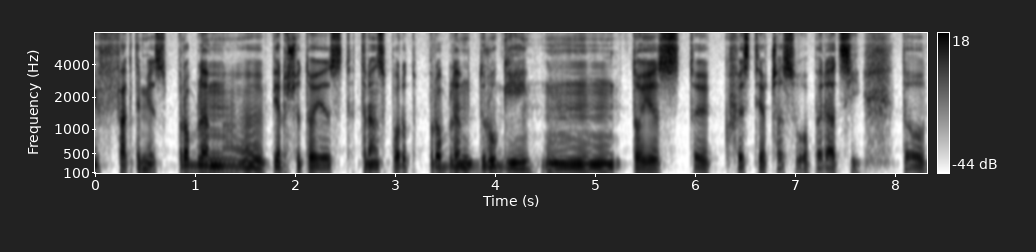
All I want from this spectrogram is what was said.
I faktem jest problem. e, Pierwszy to jest transport. Problem drugi mm, to jest e, kwestia czasu operacji. To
